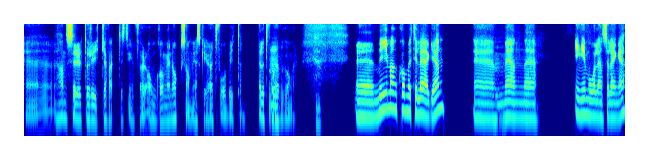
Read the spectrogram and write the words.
Eh, han ser ut att ryka faktiskt inför omgången också om jag ska göra två byten, eller två Mm. övergångar. Eh, Nyman kommer till lägen, eh, Mm. men eh, ingen mål än så länge.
